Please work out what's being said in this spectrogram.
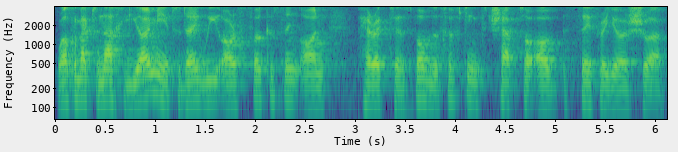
Welcome back to Nach Yomi. Today we are focusing on Perek Tes Vav, the 15th chapter of Sefer Yehoshua.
